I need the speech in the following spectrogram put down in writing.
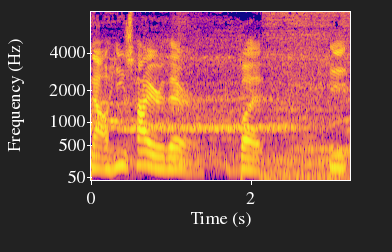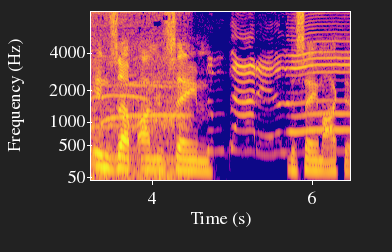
Now he's higher there, but he ends up on the same the same octave.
